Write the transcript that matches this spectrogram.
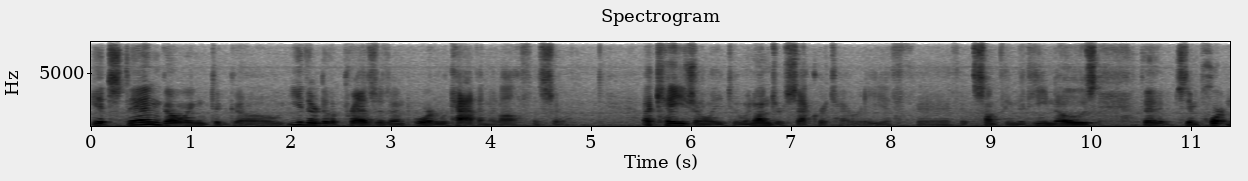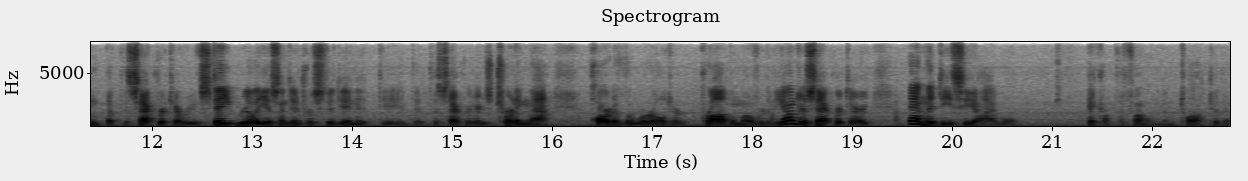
it's then going to go either to the president or to a cabinet officer. Occasionally to an undersecretary if, if it's something that he knows that it's important, but the Secretary of State really isn't interested in it. The, the, the Secretary is turning that part of the world or problem over to the Undersecretary, then the DCI will pick up the phone and talk to the,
